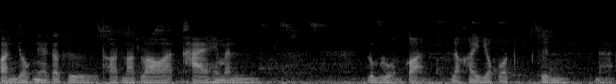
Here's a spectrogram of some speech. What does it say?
ก่อนยกเนี่ยก็คือถอดน็อตล้อคลายให้มัน หลวมๆก่อน แล้วค่อยยกรถขึ้นนะฮะ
